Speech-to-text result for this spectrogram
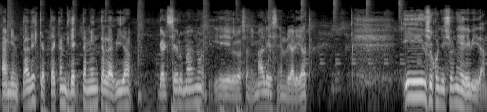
ambientales que atacan directamente a la vida del ser humano y de los animales en realidad y sus condiciones de vida.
